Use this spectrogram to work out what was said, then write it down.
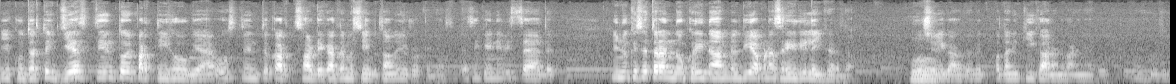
ਇਹ ਕੁਦਰਤੀ ਜਿਸ ਦਿਨ ਤੋਂ ਇਹ ਭਰਤੀ ਹੋ ਗਿਆ ਉਸ ਦਿਨ ਤੋਂ ਘਰ ਸਾਡੇ ਘਰ ਦੇ ਮੁਸੀਬਤਾਂ ਵੀ ਟੁੱਟ ਗਿਆ ਸੀ। ਅਸੀਂ ਕਹਿੰਦੇ ਵੀ ਸ਼ਾਇਦ ਇਹਨੂੰ ਕਿਸੇ ਤਰ੍ਹਾਂ ਨੌਕਰੀ ਨਾ ਮਿਲਦੀ ਆਪਣਾ ਸਰੀਰ ਹੀ ਲਈ ਫਿਰਦਾ। ਕੁਝ ਵੀ ਕਰਦਾ ਵੀ ਪਤਾ ਨਹੀਂ ਕੀ ਕਾਰਨ ਬਣ ਗਿਆ ਕੋਈ। ਇਹੋ ਜਿਹੀ।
